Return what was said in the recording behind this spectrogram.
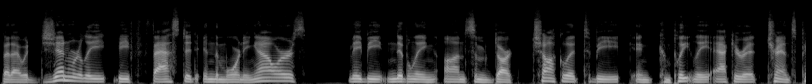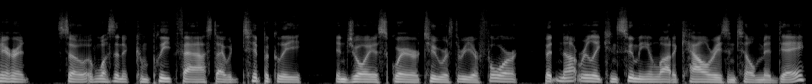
But I would generally be fasted in the morning hours, maybe nibbling on some dark chocolate to be completely accurate, transparent. So it wasn't a complete fast. I would typically enjoy a square or two or three or four, but not really consuming a lot of calories until midday.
